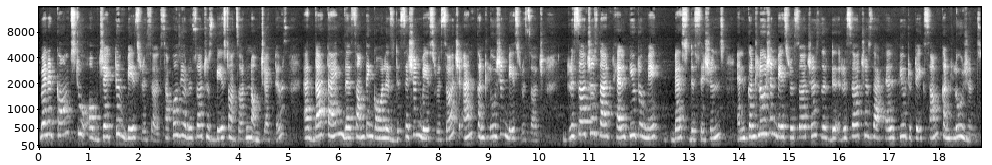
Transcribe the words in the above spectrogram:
When it comes to objective based research suppose your research is based on certain objectives at that time, there's something called as decision-based research and conclusion-based research. Researchers that help you to make best decisions and conclusion based research is the researches that help you to take some conclusions.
